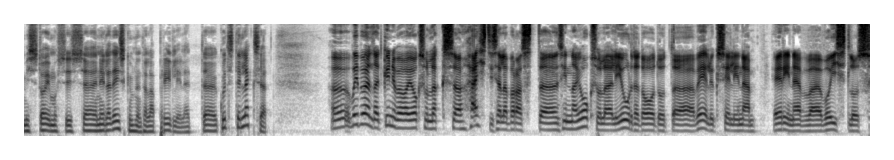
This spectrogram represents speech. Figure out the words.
mis toimus siis neljateistkümnendal aprillil, et kuidas teil läks seal? võib öelda, et künnipäeva jooksul läks hästi, sellepärast sinna jooksule oli juurde toodud veel üks selline erinev võistlus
